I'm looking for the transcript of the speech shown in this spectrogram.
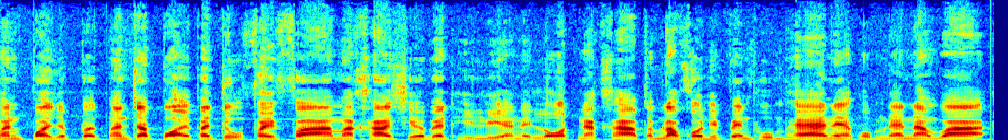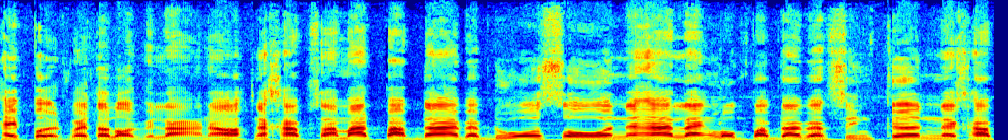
มันปล่อยจะเปิดมันจะปล่อยประจุไฟฟ้ามาฆ่าเชื้อแบคทีเรียในรถนะครับสำหรับคนที่เป็นภูมิแพ้เนี่ยผมแนะนำว่าให้เปิดไว้ตลอดเวลาเนาะนะครับสามารถปรับได้แบบดูโอโซนนะฮะแรงลมปรับได้แบบซิงเกิลนะครับ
